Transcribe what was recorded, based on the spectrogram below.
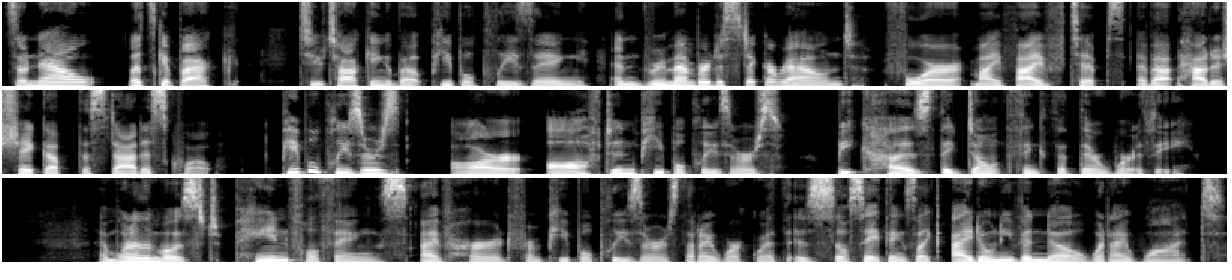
So now let's get back to talking about people pleasing. And remember to stick around for my five tips about how to shake up the status quo. People pleasers are often people pleasers because they don't think that they're worthy. And one of the most painful things I've heard from people pleasers that I work with is they'll say things like, I don't even know what I want.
